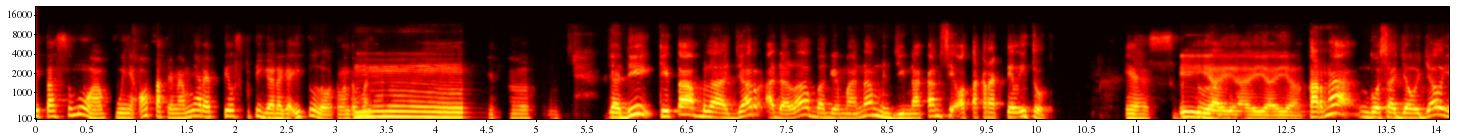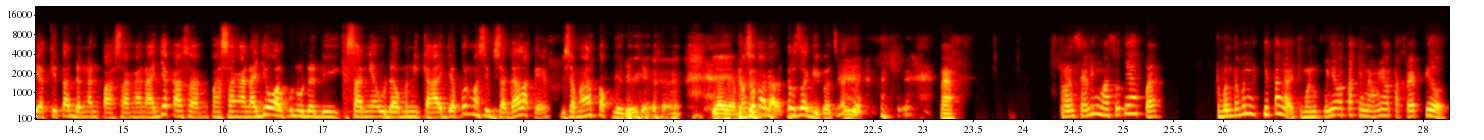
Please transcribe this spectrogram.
Kita semua punya otak yang namanya reptil seperti garaga itu loh, teman-teman. Hmm. Gitu. Jadi kita belajar adalah bagaimana menjinakkan si otak reptil itu. Yes, betul. Iya, iya, iya, iya. Karena nggak usah jauh-jauh ya kita dengan pasangan aja, pasang pasangan aja walaupun udah di kesannya udah menikah aja pun masih bisa galak ya, bisa matok gitu. ya, ya, masuk akal. Terus lagi coach Andi. Nah, transelling maksudnya apa? Teman-teman kita nggak cuma punya otak yang namanya otak reptil,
